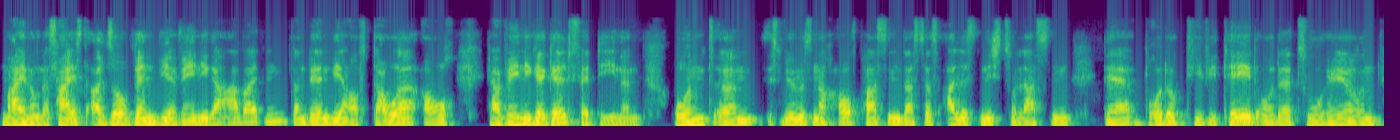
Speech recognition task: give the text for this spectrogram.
Meinung. Das heißt also, wenn wir weniger arbeiten, dann werden wir auf Dauer auch ja, weniger Geld verdienen. Und ähm, wir müssen auch aufpassen, dass das alles nicht zu Lasten der Produktivität oder zu höheren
